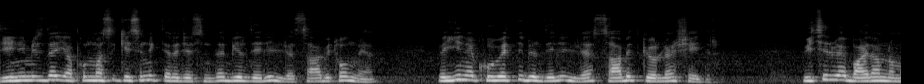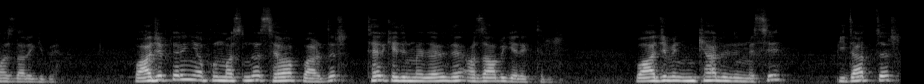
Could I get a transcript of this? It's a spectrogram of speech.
dinimizde yapılması kesinlik derecesinde bir delille sabit olmayan ve yine kuvvetli bir delille sabit görülen şeydir. Vitir ve bayram namazları gibi. Vaciplerin yapılmasında sevap vardır, terk edilmeleri de azabı gerektirir. Vacibin inkar edilmesi bidattır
